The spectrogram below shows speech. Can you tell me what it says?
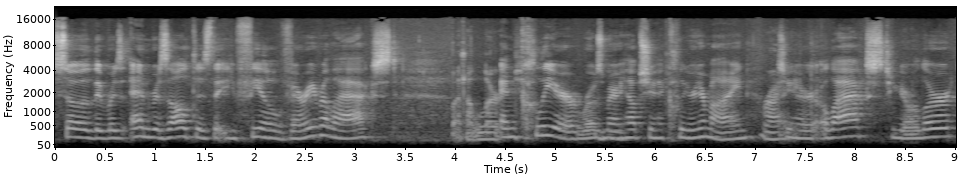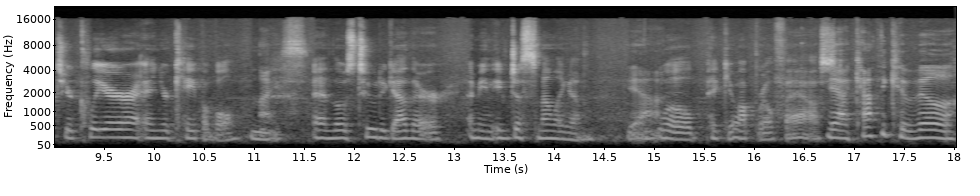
So the res- end result is that you feel very relaxed But alert. and clear. Rosemary helps you clear your mind. Right. So you're relaxed, you're alert, you're clear, and you're capable. nice. And those two together, I mean, even just smelling them Yeah. will pick you up real fast. Yeah, Kathi Keville,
